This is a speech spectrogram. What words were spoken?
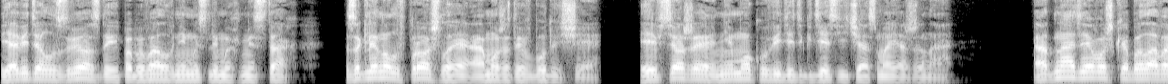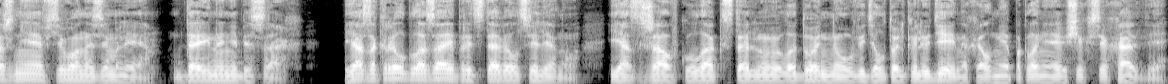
Я видел звезды и побывал в немыслимых местах. Заглянул в прошлое, а может и в будущее. И все же не мог увидеть, где сейчас моя жена. Одна девушка была важнее всего на земле, да и на небесах. Я закрыл глаза и представил Селену. Я сжал в кулак стальную ладонь, но увидел только людей на холме, поклоняющихся Хавве.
